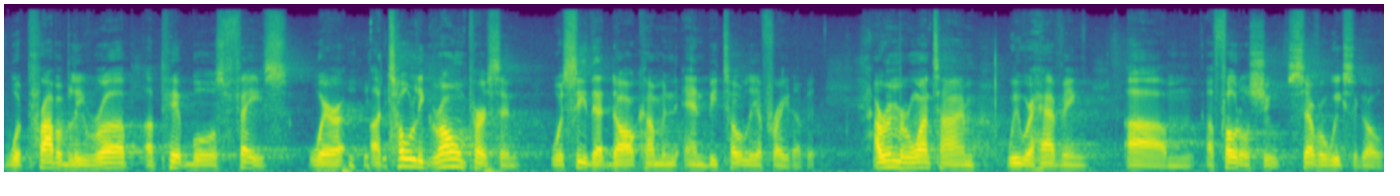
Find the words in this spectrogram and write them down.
would probably rub a pit bull's face where a totally grown person would see that dog coming and be totally afraid of it. I remember one time we were having um, a photo shoot several weeks ago,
